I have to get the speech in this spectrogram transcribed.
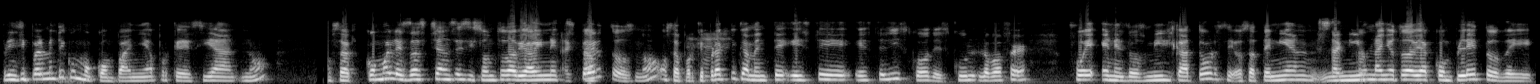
principalmente como compañía, porque decían, ¿no? O sea, ¿cómo les das chances si son todavía inexpertos, no? O sea, porque prácticamente este, este disco de School Love Affair fue en el 2014, o sea, tenían Exacto. ni un año todavía completo de,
